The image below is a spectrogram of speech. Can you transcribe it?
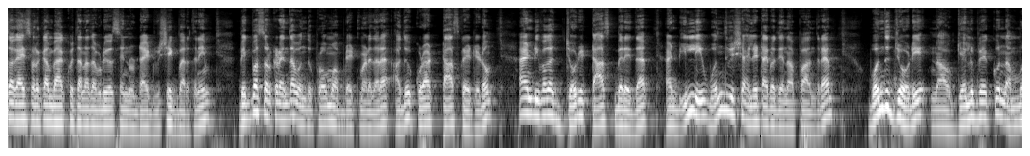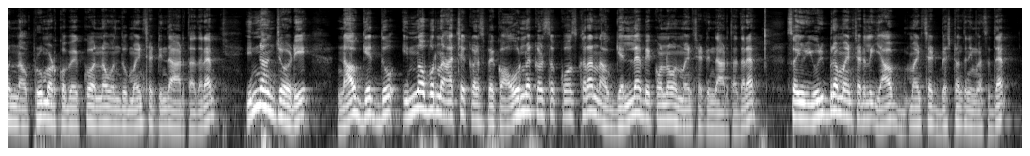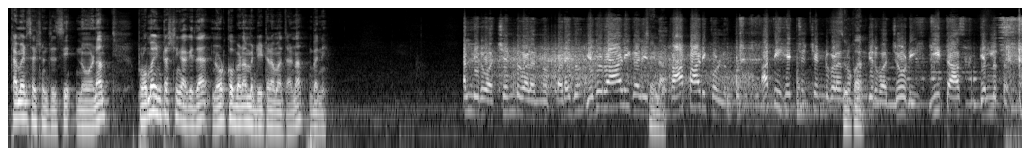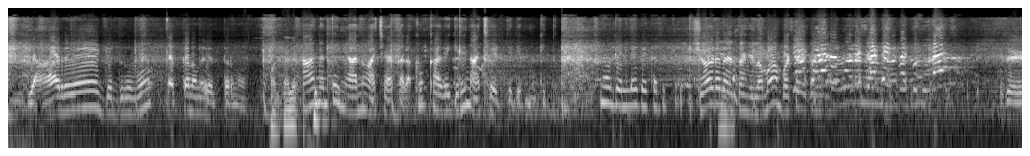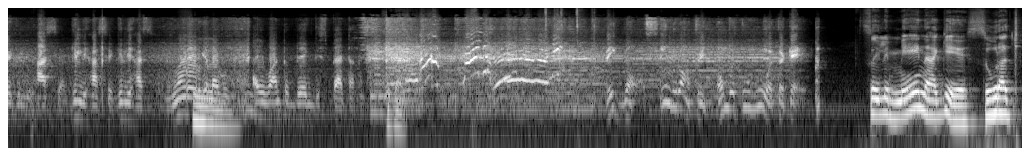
So guys welcome back with another videos ಏನು diet ವಿಷಯಕ್ಕೆ ಬರ್ತೀನಿ. ಬಿಗ್ ಬಾಸ್ ಅವ್ರ ಕಡೆಯಿಂದ ಒಂದು ಪ್ರೋಮೋ ಅಪ್ಡೇಟ್ ಮಾಡಿದ್ದಾರೆ. ಅದು ಕೂಡ ಟಾಸ್ಕ್ ರಿಲೇಟೆಡು ಆ್ಯಂಡ್ ಇವಾಗ ಜೋಡಿ ಟಾಸ್ಕ್ ಬೇರೆ ಇದೆ. ಆ್ಯಂಡ್ ಇಲ್ಲಿ ಒಂದು ವಿಷಯ ಹೈಲೈಟ್ ಆಗಿರೋದೇನಪ್ಪ ಅಂದರೆ, ಒಂದು ಜೋಡಿ ನಾವು ಗೆಲ್ಲಬೇಕು, ನಮ್ಮನ್ನು ನಾವು ಪ್ರೂವ್ ಮಾಡ್ಕೋಬೇಕು ಅನ್ನೋ ಒಂದು ಮೈಂಡ್ ಸೆಟ್ಟಿಂದ ಆಡ್ತಾ ಇದ್ದಾರೆ. ಇನ್ನೊಂದು ಜೋಡಿ ನಾವು ಗೆದ್ದು ಇನ್ನೊಬ್ಬರನ್ನ ಆಚೆ ಕಳಿಸ್ಬೇಕು, ಅವ್ರನ್ನ ಕಳ್ಸೋಕ್ಕೋಸ್ಕರ ನಾವು ಗೆಲ್ಲಲೇಬೇಕು ಅನ್ನೋ ಒಂದು ಮೈಂಡ್ ಸೆಟ್ಟಿಂದ ಆಡ್ತಾ ಇದ್ದಾರೆ. ಸೊ ಇವರಿಬ್ಬರ ಮೈಂಡ್ ಸೆಟ್ಟಲ್ಲಿ ಯಾವ ಮೈಂಡ್ ಸೆಟ್ ಬೆಸ್ಟ್ ಅಂತ ನಿಮ್ಗೆ ಅನಿಸುತ್ತೆ? ಕಮೆಂಟ್ ಸೆಕ್ಷನ್ ತಿಳಿಸಿ ನೋಡೋಣ. ಪ್ರೊಮೋ ಇಂಟ್ರೆಸ್ಟಿಂಗ್ ಆಗಿದೆ. ನೋಡ್ಕೊಬೇಡ ಡೀಟೇಲ್ ಮಾತಾಡೋಣ. ಬನ್ನಿ ಅಲ್ಲಿರುವ ಚೆಂಡುಗಳನ್ನು ಪಡೆದು ಎದುರಾಳಿಗಳಿಂದ ಕಾಪಾಡಿಕೊಳ್ಳುವುದು ಅತಿ ಹೆಚ್ಚು ಚೆಂಡುಗಳನ್ನು. ಹೊಂದಿರುವ ಜೋಡಿ ಈ ಟಾಸ್ಕ್ ಗೆಲ್ಲುತ್ತದೆ. ಯಾರೇ ಗೆದ್ರು ಚಕ್ಕ ನಮ್ಗೆ ಎತ್ತರ ನೋಡಿ. ನಾನಂತೂ ನಾನು ಆಚೆ ಹಾಕಲ್ಲ ಕಾವೇಗಿರಿ ಆಚೆ ಇಡ್ತಿದ್ದೀವಿ ಮುಗಿತು. ನಾವು ಗೆಲ್ಲೇಬೇಕಾದಿತ್ತು ಶರ್ಟ್ ಎಲ್ಲ ಎತ್ತಂಗಿಲ್ಲಮ್ಮ ಬಟ್ಟೆ ಇದೇ ಗಿಲ್ಲಿ ಹಾಸ್ಯ ಗಿಲ್ಲಿ ಹಾಸ್ಯ ಗಿಲ್ಲಿ ಹಾಸ್ಯ. ಊರವ್ರಿಗೆಲ್ಲ I want to break this pattern Bigg Boss ಇಂದು ರಾತ್ರಿ ಒಂಬತ್ತು ಮೂವತ್ತಕ್ಕೆ. ಸೊ ಇಲ್ಲಿ ಮೇನ್ ಆಗಿ ಸೂರಜ್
